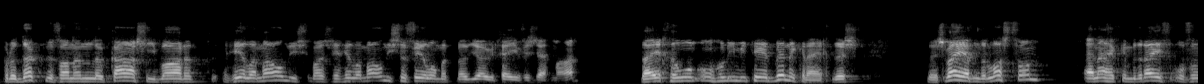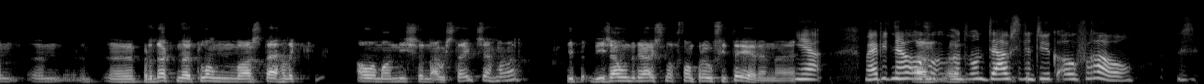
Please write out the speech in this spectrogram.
producten van een locatie waar, het helemaal niet, waar ze helemaal niet zoveel om het milieu geven, zeg maar, dat je gewoon ongelimiteerd binnenkrijgt. Dus, dus wij hebben er last van. En eigenlijk een bedrijf of een, een, product uit Londen waar het eigenlijk allemaal niet zo nauw steekt, zeg maar. Die, die zouden er juist nog van profiteren. eh. Ja, maar heb je het nou over, En, eh, want, want Dow zit natuurlijk overal. Dus-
